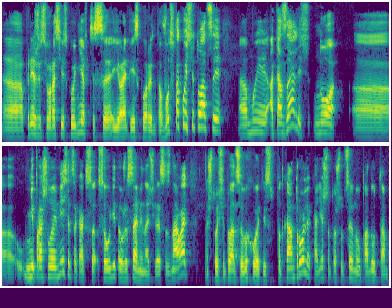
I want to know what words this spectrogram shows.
э, прежде всего российскую нефть с европейского рынка. Вот в такой ситуации э, мы оказались, но э, не прошло и месяца, как саудиты уже сами начали осознавать, что ситуация выходит из-под контроля. Конечно, то, что цены упадут там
